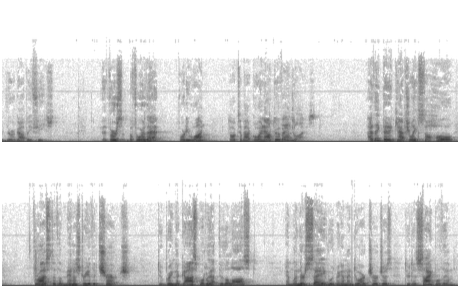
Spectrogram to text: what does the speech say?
their agape feast. Verse before that, 41, talks about going out to evangelize. I think that encapsulates the whole thrust of the ministry of the church to bring the gospel to, the lost. And when they're saved, we bring them into our churches to disciple them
